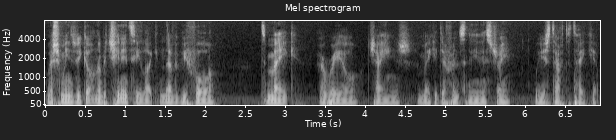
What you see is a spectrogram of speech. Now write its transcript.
which means we've got an opportunity like never before to make a real change and make a difference in the industry. We just have to take it.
